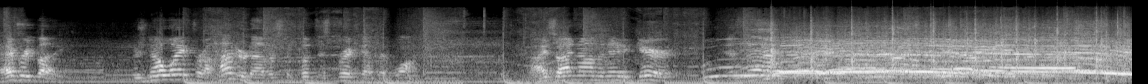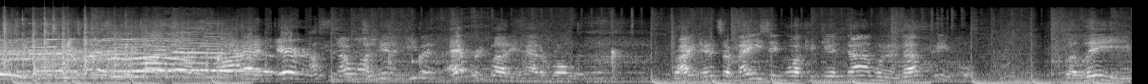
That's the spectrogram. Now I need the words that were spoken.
Everybody. There's no way for a hundred of us to put this brick up at once. All right, so I nominated Garrett. I Garrett, I want him, even everybody had a role in this, right? And it's amazing what can get done when enough people believe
